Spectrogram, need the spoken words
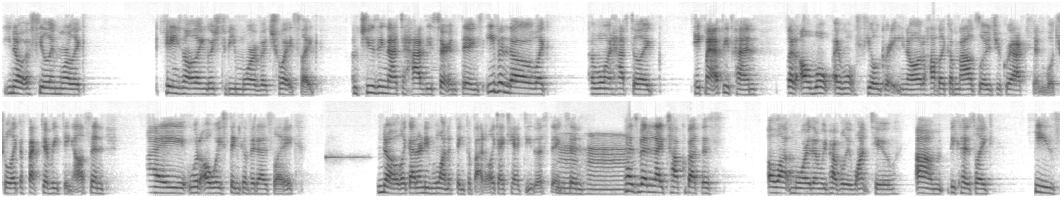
you know a feeling more like changing the language to be more of a choice. Like i'm choosing not to have these certain things even though like i won't have to like take my epipen but i won't i won't feel great. You know it'll have like a mild allergic reaction which will like affect everything else. And i would always think of it as like no, like I don't even want to think about it. Like I can't do those things. Mm-hmm. And husband and I talk about this a lot more than we probably want to, um, because like he's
